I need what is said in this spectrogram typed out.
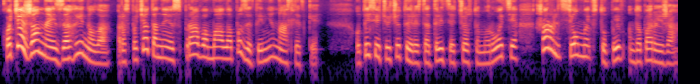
Хоча Жанна і загинула, розпочата нею справа мала позитивні наслідки. У У 1436 році Шарль VII вступив до Парижа,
